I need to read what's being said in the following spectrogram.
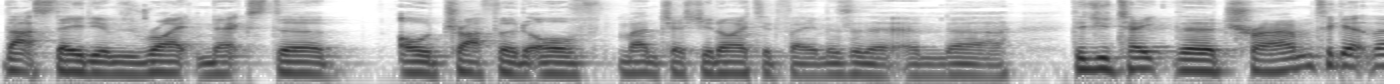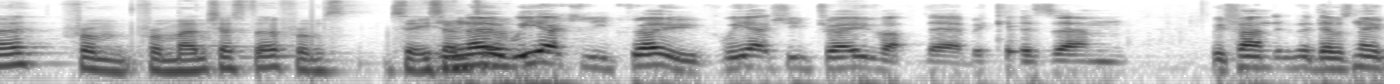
that stadium's right next to Old Trafford of Manchester United fame, isn't it? And uh, did you take the tram to get there from from Manchester from City Centre? No, we actually drove. We actually drove up there because um, we found that there was no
